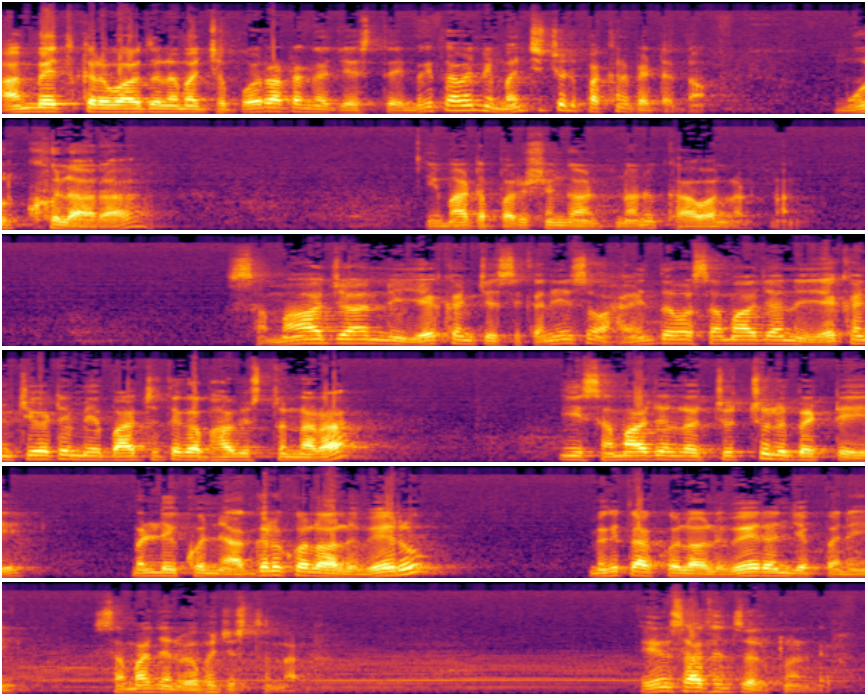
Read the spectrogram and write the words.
అంబేద్కర్ వాదుల మధ్య పోరాటంగా చేస్తే మిగతావన్నీ మంచి చెడు పక్కన పెట్టేద్దాం. మూర్ఖులారా ఈ మాట పరుషంగా అంటున్నాను కావాలని అంటున్నాను. సమాజాన్ని ఏకం చేసి కనీసం హైందవ సమాజాన్ని ఏకం చేయటం మీ బాధ్యతగా భావిస్తున్నారా? ఈ సమాజంలో చుచ్చులు పెట్టి మళ్ళీ కొన్ని అగ్ర కులాలు వేరు మిగతా కులాలు వేరు అని చెప్పని సమాజాన్ని విభజిస్తున్నారు. ఏం సాధించగలుగుతున్నాను మీరు?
